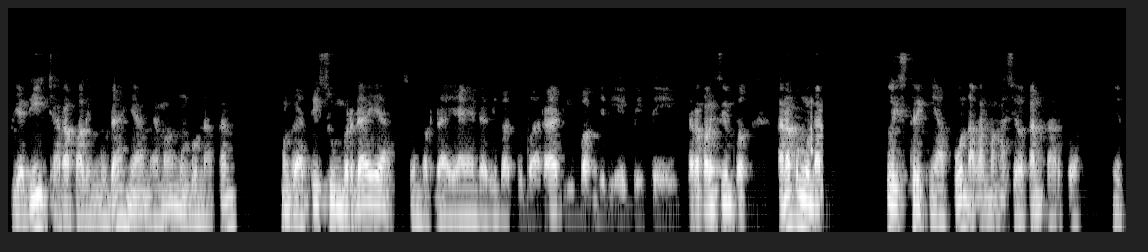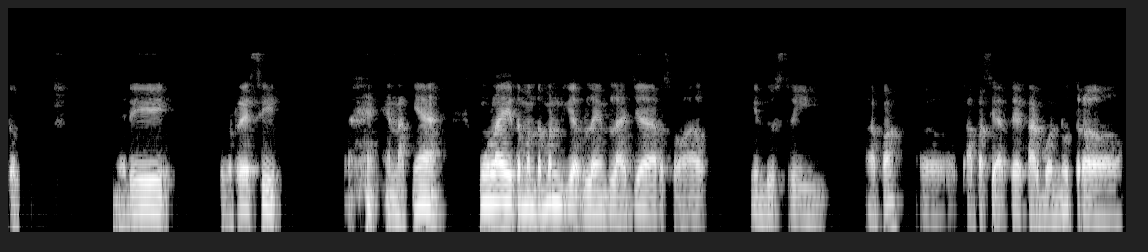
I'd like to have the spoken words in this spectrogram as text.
Jadi cara paling mudahnya memang menggunakan mengganti sumber daya. Sumber daya yang dari batu bara diubah menjadi EBT. Cara paling simpel. Karena penggunaan listriknya pun akan menghasilkan karbon. Gitu. Jadi sebenarnya sih enaknya mulai teman-teman juga mulai belajar soal industri apa eh, apa sih artinya karbon neutral,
